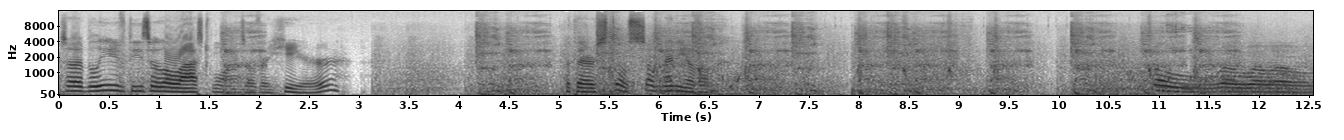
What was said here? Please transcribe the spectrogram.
So I believe these are the last ones over here. But there are still so many of them. Whoa, whoa, whoa, whoa.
